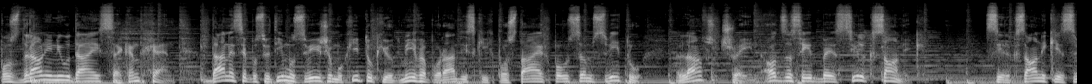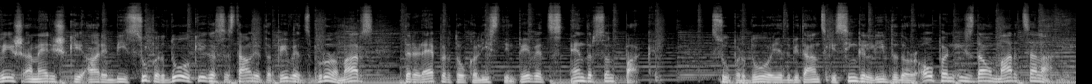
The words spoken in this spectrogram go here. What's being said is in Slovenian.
Pozdravljeni v Daj Second Hand. Danes se posvetimo svežemu hitu, ki odmeva po radijskih postajah po vsem svetu: Love Train od zasedbe Silk Sonic. Silk Sonic je svež ameriški RB superduo, ki ga sestavljata pevec Bruno Mars ter reper, vokalist in pevec Anderson Puck. Superduo je debitantski singel Leave the Door Open izdal marca lani.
